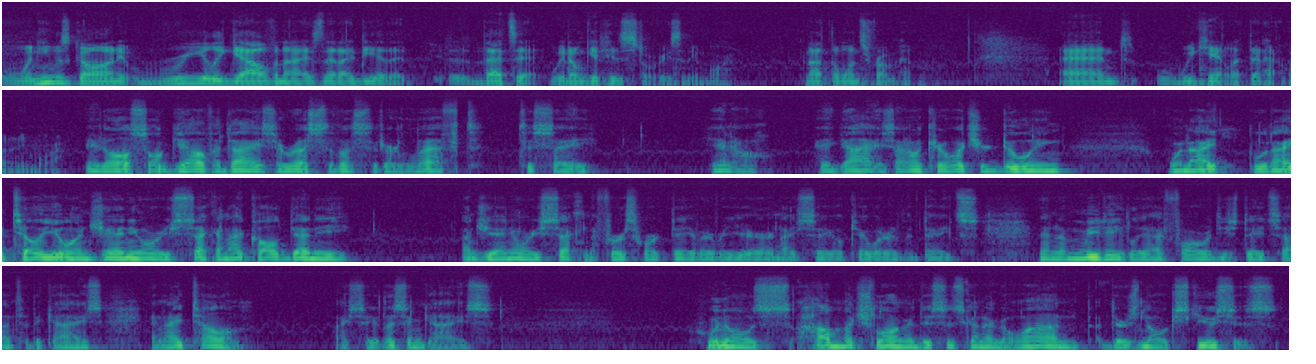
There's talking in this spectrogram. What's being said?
when he was gone, it really galvanized that idea that that's it. We don't get his stories anymore, not the ones from him, and we can't let that happen anymore. It also galvanized the rest of us that are left to say, you know, hey guys, I don't care what you're doing. When I when I tell you on January second, I call Denny on January second, the first work day of every year, and I say, okay, what are the dates? And immediately I forward these dates on to the guys, and I tell them, I say, listen, guys, who knows how much longer this is going to go on? There's no excuses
